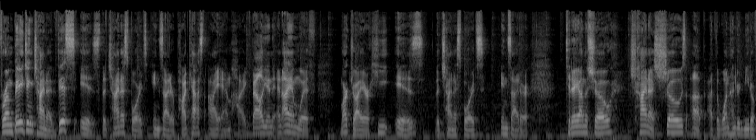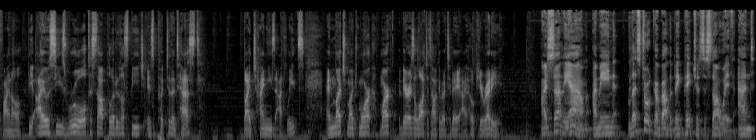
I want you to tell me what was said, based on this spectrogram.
From Beijing, China, this is the China Sports Insider Podcast. I am Haig Balian, and I am with Mark Dreyer. He is the China Sports Insider. Today on the show, China shows up at the 100 meter final. The IOC's rule to stop political speech is put to the test by Chinese athletes, and much, much more. Mark, there is a lot to talk about today. I hope you're ready. I certainly am. I mean, let's talk about the big picture to start with. And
